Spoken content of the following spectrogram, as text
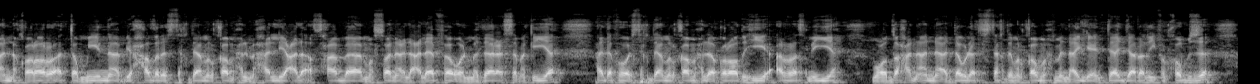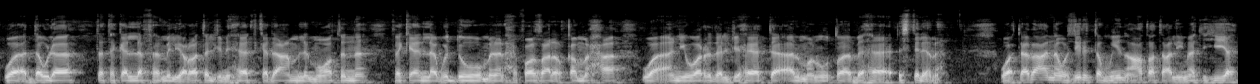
أن قرار التموين بحظر استخدام القمح المحلي على أصحاب مصانع العلافة والمزارع السمكية هدفه استخدام القمح لأغراضه الرسمية موضحا أن الدولة تستخدم القمح من أجل إنتاج رغيف الخبز والدولة تتكلف مليارات الجنيهات كدعم للمواطن فكان لابد من الحفاظ على القمح وأن يورد الجهات المنوطة بها استلامه. وتابع أن وزير التموين أعطى تعليماته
